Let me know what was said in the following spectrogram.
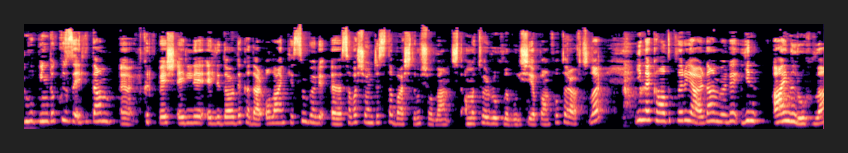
Bu 1950'den 45, 50, 54'e kadar olan kesim böyle e, savaş öncesi de başlamış olan işte amatör ruhla bu işi yapan fotoğrafçılar yine kaldıkları yerden böyle yine aynı ruhla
